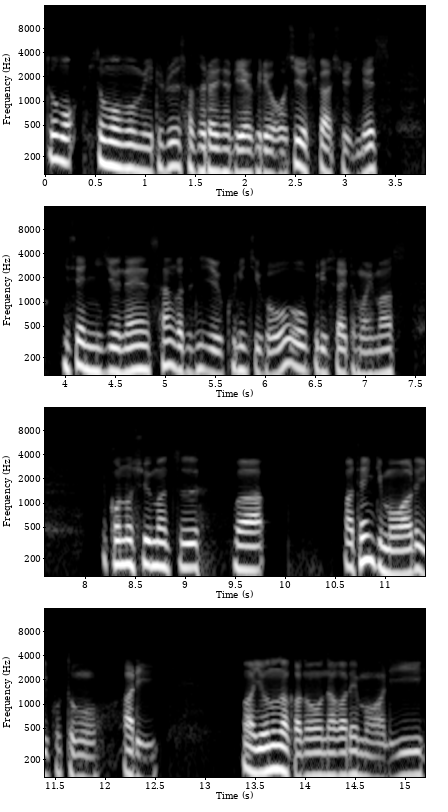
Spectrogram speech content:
どうも、人ももめるるさすらいの理学療法士吉川修司です。2020年3月29日号をお送りしたいと思います。この週末は、まあ、天気も悪いこともあり、まあ、世の中の流れもあり、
